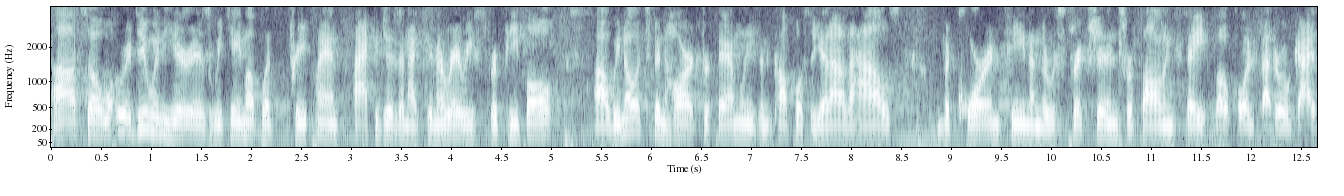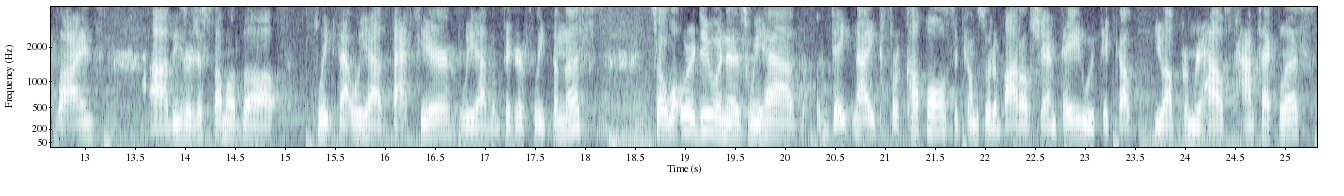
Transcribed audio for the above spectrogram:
Uh, so what we're doing here is we came up with pre-planned packages and itineraries for people. Uh, we know it's been hard for families and couples to get out of the house, the quarantine and the restrictions. We're following state, local, and federal guidelines. Uh, these are just some of the fleet that we have back here. We have a bigger fleet than this. So what we're doing is we have date night for couples. It comes with a bottle of champagne. We pick up you up from your house contactless.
